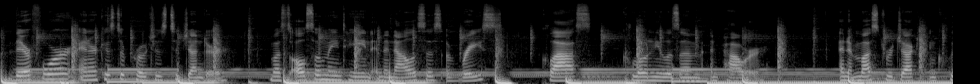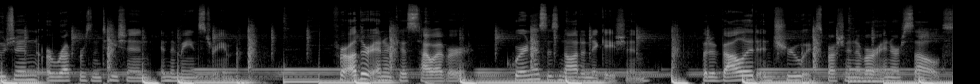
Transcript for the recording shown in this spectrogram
Therefore, anarchist approaches to gender must also maintain an analysis of race, class, colonialism, and power, and it must reject inclusion or representation in the mainstream. For other anarchists, however, queerness is not a negation, but a valid and true expression of our inner selves.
